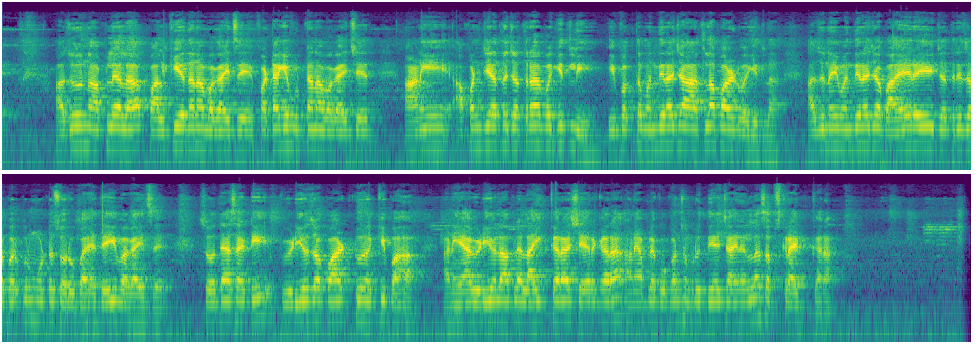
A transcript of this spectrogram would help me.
अजून आपल्याला पालखी येताना बघायचे फटाके फुटताना बघायचे. आणि आपण जी आता जत्रा बघितली ही फक्त मंदिराच्या आतला पार्ट बघितला. अजूनही मंदिराच्या बाहेरही जत्रेचं भरपूर मोठं स्वरूप आहे तेही बघायचं आहे सो त्यासाठी व्हिडिओचा पार्ट टू नक्की पहा. आणि या व्हिडिओला आपल्या लाईक करा शेअर करा आणि आपल्या कोकण समृद्धी या चॅनलला सबस्क्राईब करा.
